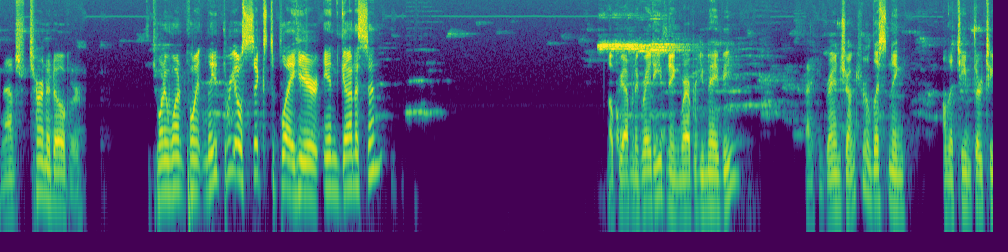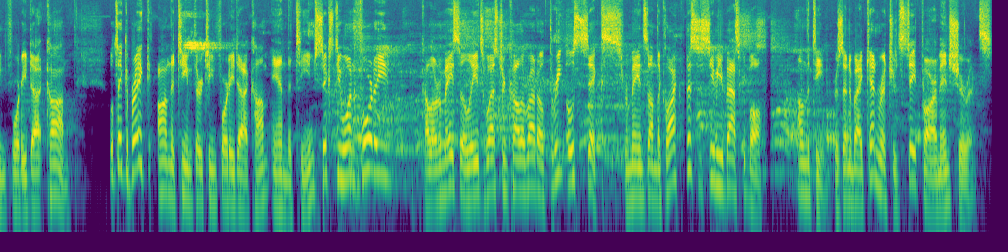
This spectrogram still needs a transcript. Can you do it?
Mavs turn it over. 21 point lead, 306 to play here in Gunnison. Hope you're having a great evening wherever you may be. Back in Grand Junction listening on the team1340.com. We'll take a break on the team1340.com and the team 6140. Colorado Mesa leads Western Colorado 306 remains on the clock. This is CMU basketball on the team presented by Ken Richards State Farm Insurance.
